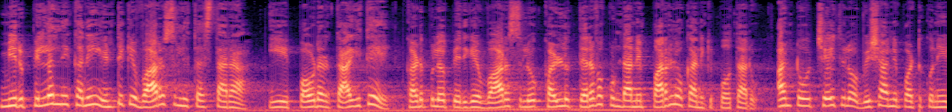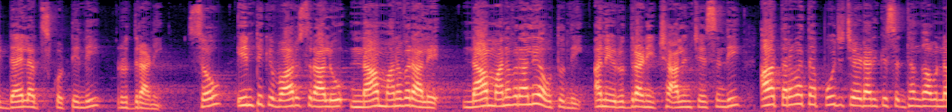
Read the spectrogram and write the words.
మీరు పిల్లల్ని కని ఇంటికి వారసుల్ని తెస్తారా? ఈ పౌడర్ తాగితే కడుపులో పెరిగే వారసులు కళ్ళు తెరవకుండానే పరలోకానికి పోతారు అంటూ చేతిలో విషాన్ని పట్టుకుని డైలాగ్స్ కొట్టింది రుద్రాణి. సో ఇంటికి వారసురాలు నా మనవరాలే నా మనవరాలే అవుతుంది అని రుద్రాణి ఛాలెంజ్ చేసింది. ఆ తర్వాత పూజ చేయడానికి సిద్ధంగా ఉన్న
